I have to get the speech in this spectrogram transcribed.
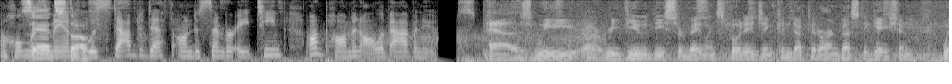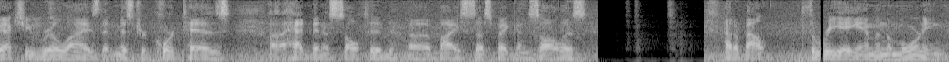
a homeless Sad man stuff. who was stabbed to death on December 18th on Palm and Olive Avenue. As we uh, reviewed the surveillance footage and conducted our investigation, we actually realized that Mr. Cortez uh, had been assaulted uh, by suspect Gonzalez at about 3 a.m. in the morning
